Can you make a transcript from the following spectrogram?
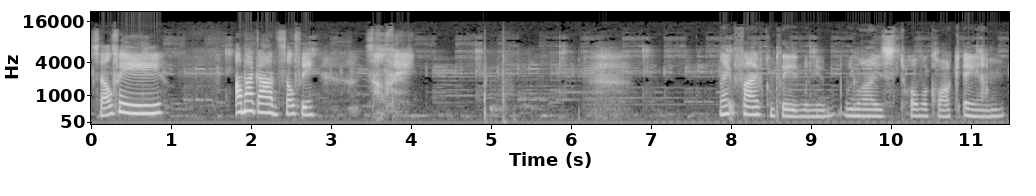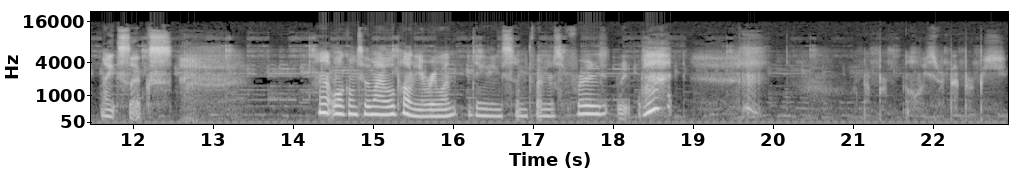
Selfie. Oh my god, selfie. Selfie. Night 5 completed when you realize 12 o'clock a.m. Night 6. Welcome to My Little Pony, everyone. Dating some friends Freddy's. Wait, what? Remember, always remember me.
